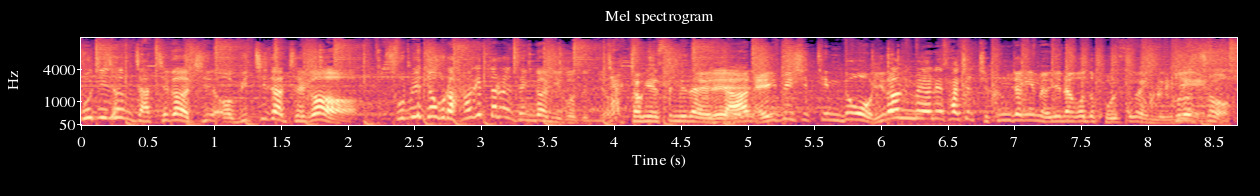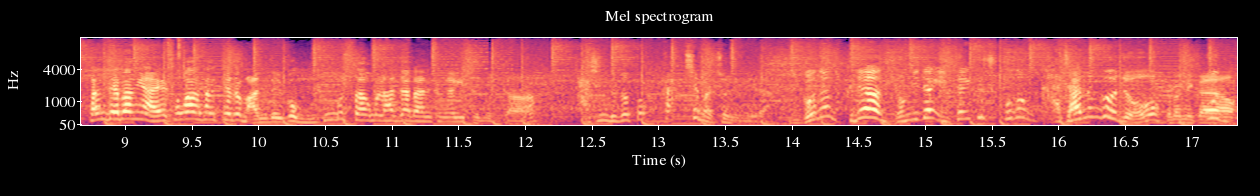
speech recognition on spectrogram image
포지션 자체가 지- 어, 위치 자체가 수비적으로 하겠다는 생각이거든요. 작정했습니다 일단 네. ABC 팀도 이런 면이 사실 즉흥적인 면이라고도 볼 수가 있는 게 그렇죠. 상대방이 아예 소강 상태로 만들고 무승부 싸움을 하자라는 생각이 드니까 자신들도 똑같이 맞춰줍니다. 이거는 그냥 경기장 입장에서 슈퍼돔 가자는 거죠. 그러니까요. 어,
